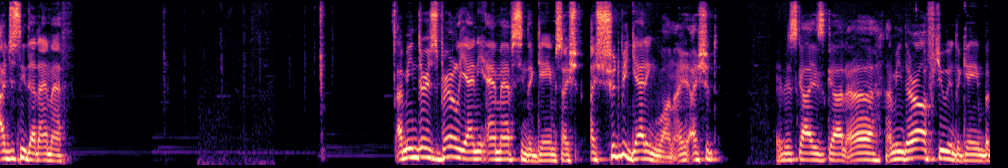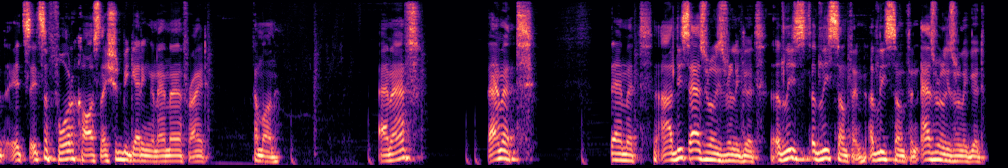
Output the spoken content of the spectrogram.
I just need that MF. I mean, there's barely any MFs in the game, so I, sh I should be getting one. I, I should... This guy's got... Uh, I mean, there are a few in the game, but it's it's a forecast. I should be getting an MF, right? Come on. MF? Damn it. Damn it. Uh, this Ezreal is really good. At least, at least something. At least something. Ezreal is really good.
